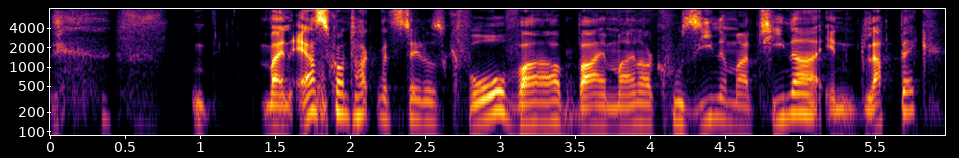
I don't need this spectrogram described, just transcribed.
mein Erstkontakt mit Status Quo war bei meiner Cousine Martina in Gladbeck.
